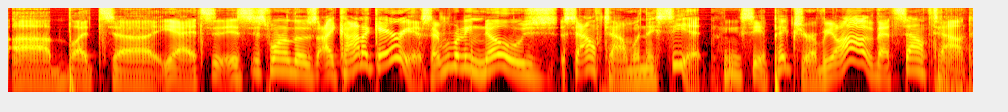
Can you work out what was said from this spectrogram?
Uh, but uh, yeah, it's it's just one of those iconic areas. Everybody knows Southtown when they see it. You see a picture of you, oh, that's Southtown.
